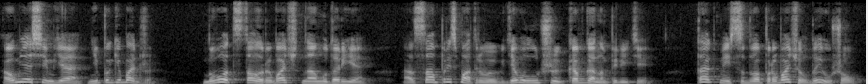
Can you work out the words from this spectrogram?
а у меня семья, не погибать же. Ну вот, стал рыбачить на Амударье, а сам присматриваю, где бы лучше к афганам перейти. Так месяца два порыбачил, да и ушел.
